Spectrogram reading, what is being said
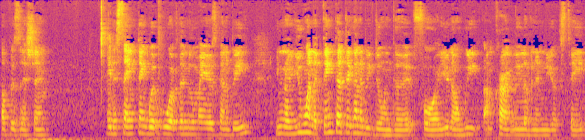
a position, and the same thing with whoever the new mayor is gonna be. You know, you want to think that they're gonna be doing good for. You know, we. I'm currently living in New York State,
